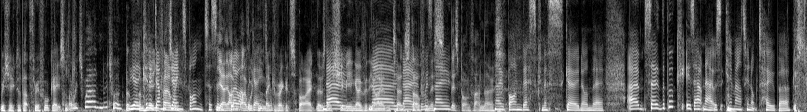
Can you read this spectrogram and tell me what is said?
which was about three or four gates. I was like, which one? Which one? But yeah, you could have done with James me. Bond to sort yeah, of blow I, up I the wouldn't gate. make a very good spy. There was no, no shimmying over the no, iron turnstile no, from this no, this Bond fan. No, no Bond-esqueness going on there. Um, so the book is out now. It came out in October. Yes.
